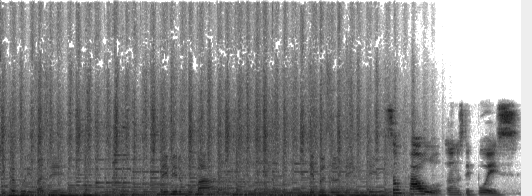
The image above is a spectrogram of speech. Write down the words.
que procure fazer. Primeiro fubá, depois o dendê. São Paulo, anos depois,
